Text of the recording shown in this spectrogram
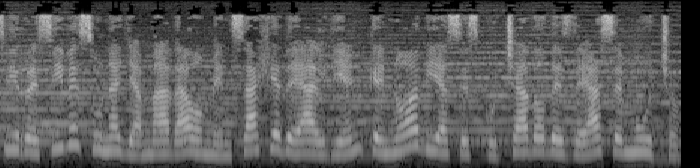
Si recibes una llamada o mensaje de alguien que no habías escuchado desde hace mucho,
